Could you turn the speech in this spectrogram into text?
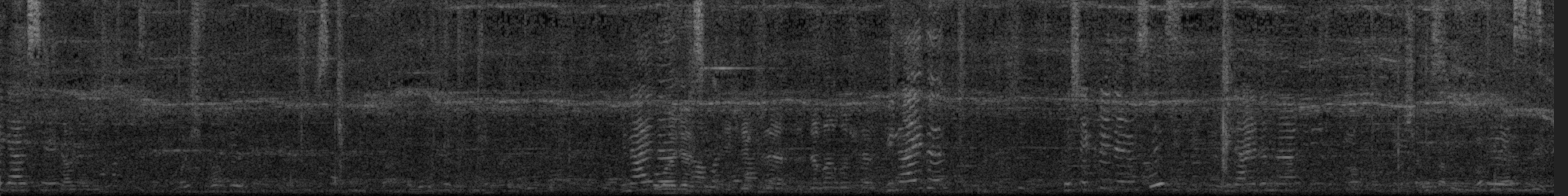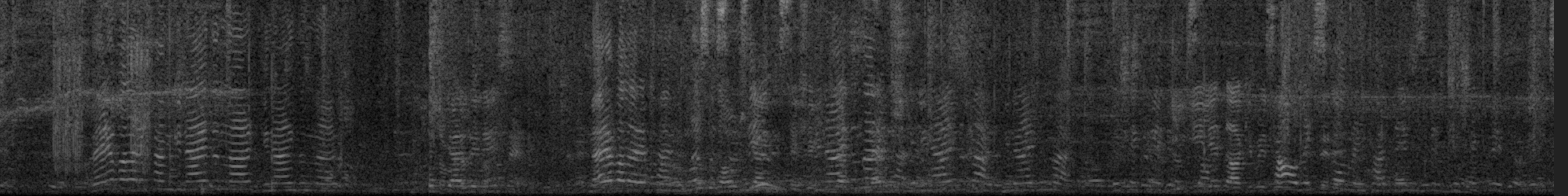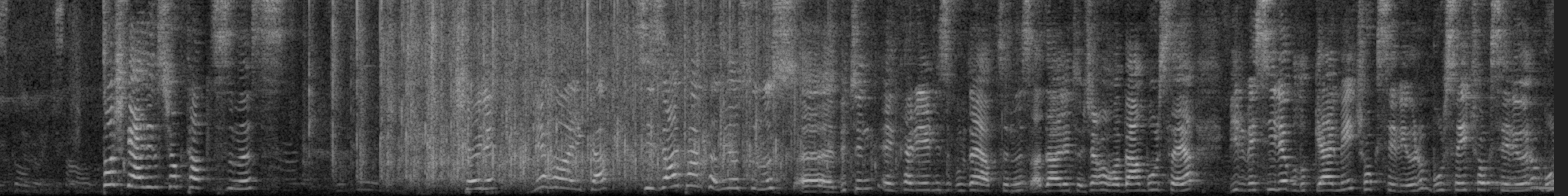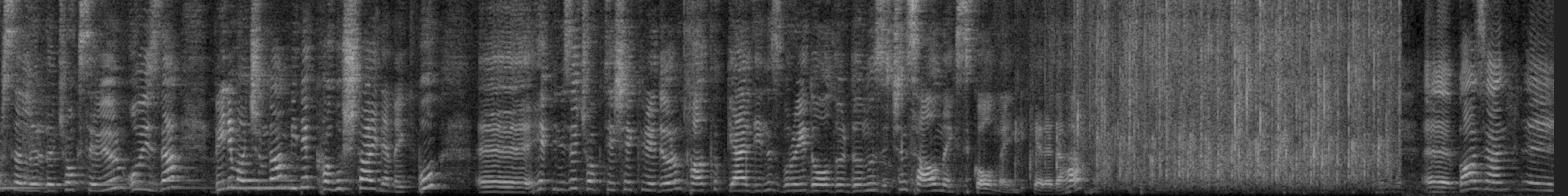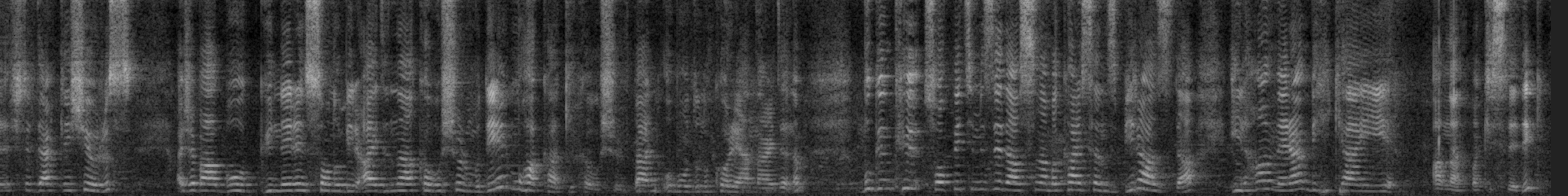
Kolay gelsin. Hoş bulduk. Günaydın. Kolay gelsin. Günaydın. Teşekkür ederim siz. Günaydınlar. Merhabalar efendim, günaydınlar. Günaydınlar. Hoş geldiniz. Merhabalar efendim, nasılsınız? İyi misiniz? Günaydınlar efendim, günaydınlar. Günaydınlar. Teşekkür ediyorum. Sağ olun. Yine takip ediyoruz. Sağ olun, eksik olmayın. Teşekkür ediyorum. Eksik olmayın, sağ olun. Hoş geldiniz, çok tatlısınız. Şöyle, ne harika. Siz zaten tanıyorsunuz, e, bütün e, kariyerinizi burada yaptınız Adalet Hocam ama ben Bursa'ya bir vesile bulup gelmeyi çok seviyorum. Bursa'yı çok seviyorum, Bursalıları da çok seviyorum. O yüzden benim açımdan bir de kavuştay demek bu. E, Hepinize çok teşekkür ediyorum. Kalkıp geldiğiniz, burayı doldurduğunuz için sağ olun, eksik olmayın bir kere daha. Ee, bazen e, işte dertleşiyoruz. Acaba bu günlerin sonu bir aydınlığa kavuşur mu diye muhakkak ki kavuşur. Ben umudunu koruyanlardanım. Bugünkü sohbetimizde de aslına bakarsanız biraz da ilham veren bir hikayeyi anlatmak istedik.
